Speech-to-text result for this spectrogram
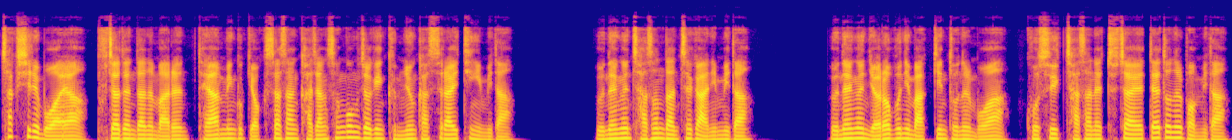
착실히 모아야 부자 된다는 말은 대한민국 역사상 가장 성공적인 금융 가스라이팅입니다. 은행은 자선단체가 아닙니다. 은행은 여러분이 맡긴 돈을 모아 고수익 자산에 투자해 떼돈을 법니다.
